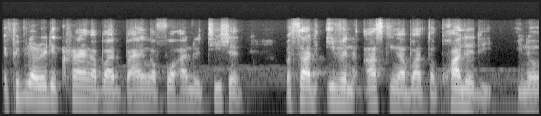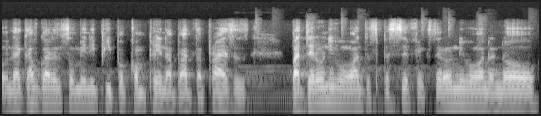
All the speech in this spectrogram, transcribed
If people are already crying about buying a 400 t-shirt without even asking about the quality, you know, like I've gotten so many people complain about the prices, but they don't even want the specifics. They don't even want to know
